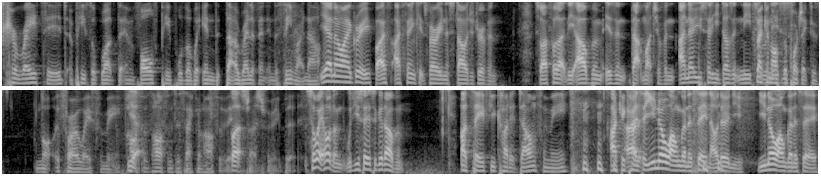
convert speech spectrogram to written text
curated a piece of work that involved people that were in the, that are relevant in the scene right now. Yeah, no, I agree, but I, f- I think it's very nostalgia driven. So I feel like the album isn't that much of an. I know you said he doesn't need second to half of the project is not a throwaway for me. Half Yeah. of half of the second half of it is But- trash for me. But So wait, hold on. Would you say it's a good album? I'd say if you cut it down for me, I could cut Alright, it. so you know what I'm gonna say now, don't you? You know what I'm gonna say.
